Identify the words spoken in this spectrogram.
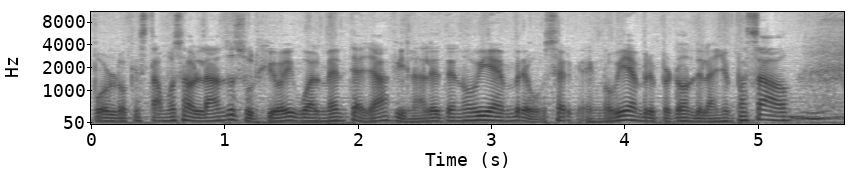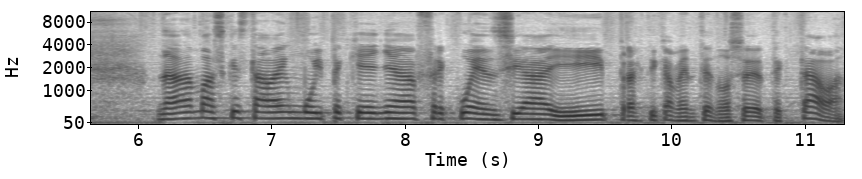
por lo que estamos hablando, surgió igualmente allá a finales de noviembre, o cerca, en noviembre, perdón, del año pasado. Nada más que estaba en muy pequeña frecuencia y prácticamente no se detectaba.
